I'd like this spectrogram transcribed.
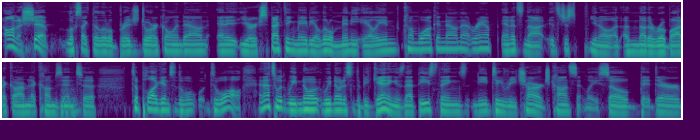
on a ship looks like the little bridge door going down and it, you're expecting maybe a little mini alien come walking down that ramp and it's not. It's just you know a, another robotic arm that comes in to to plug into the, the wall. And that's what we know we noticed at the beginning is that these things need to recharge constantly. So they, they're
